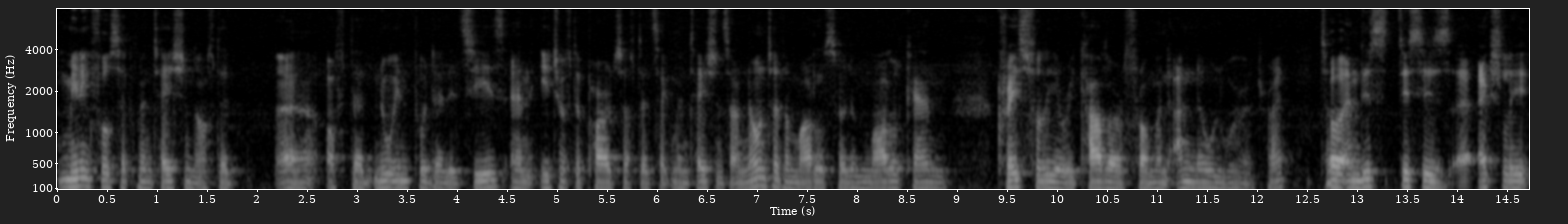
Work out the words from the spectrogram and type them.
meaningful segmentation of that uh, of that new input that it sees and each of the parts of that segmentations are known to the model so the model can gracefully recover from an unknown word right so and this this is uh, actually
